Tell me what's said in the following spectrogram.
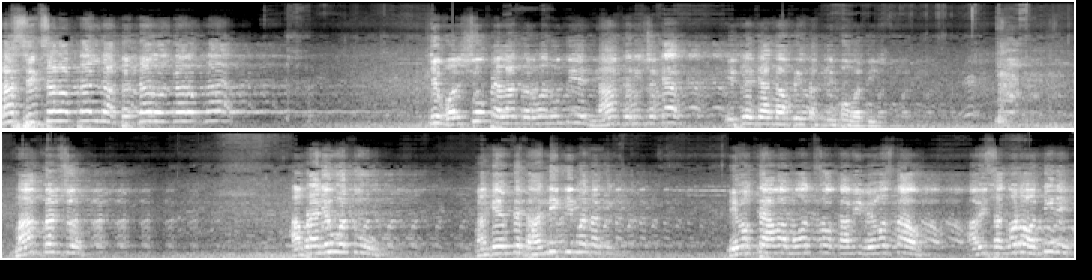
ના શિક્ષણ અપનાવ્યું, ના ધંધા રોજગાર અપનાવ્યા. જે વર્ષો પહેલા કરવાનું હતું, એ ના કરી શક્યા, એટલે ક્યાંક આપણી તકલીફો વધી માફ કરશો. આપણા એવું હતું કારણ કે એ વખતે કિંમત હતી. એ વખતે આવા મહોત્સવ, આવી વ્યવસ્થાઓ, આવી સગવડો હતી નહીં.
